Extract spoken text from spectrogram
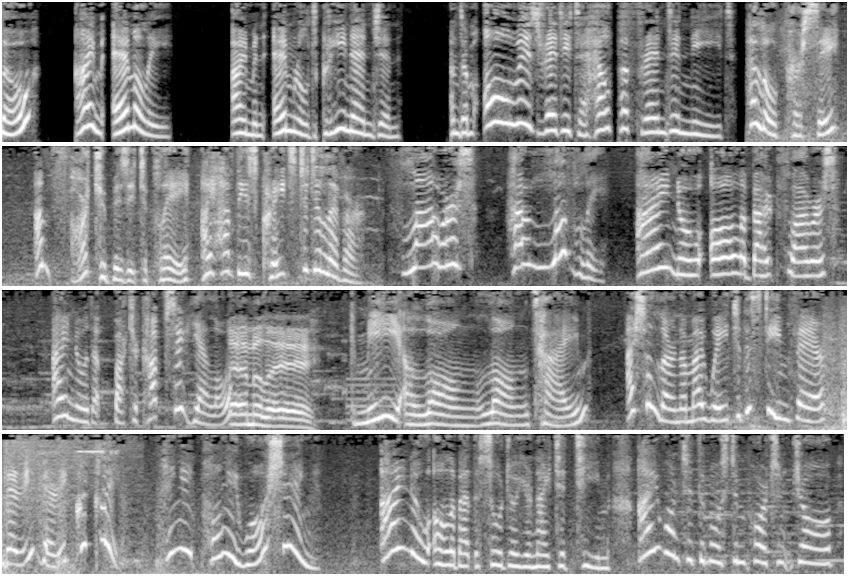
Hello, I'm Emily. I'm an emerald green engine, and I'm always ready to help a friend in need. Hello, Percy. I'm far too busy to play. I have these crates to deliver. Flowers? How lovely! I know all about flowers. I know that buttercups are yellow. Emily! Took me a long, long time. I shall learn on my way to the steam fair very, very quickly. Pingy pongy washing. I know all about the Sodor United team. I wanted the most important job.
